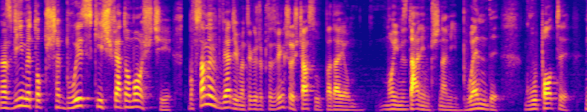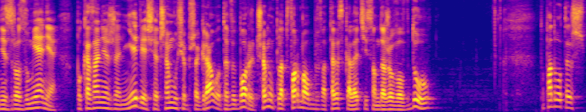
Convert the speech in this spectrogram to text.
nazwijmy to, przebłyski świadomości. Bo w samym wywiadzie, mimo tego, że przez większość czasu padają, moim zdaniem przynajmniej, błędy, głupoty, niezrozumienie, pokazanie, że nie wie się, czemu się przegrało te wybory, czemu Platforma Obywatelska leci sondażowo w dół, to padło też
